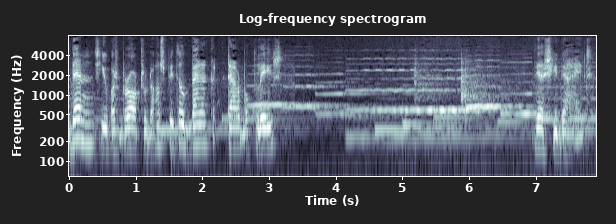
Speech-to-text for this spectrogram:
Then she was brought to the hospital barrack, a terrible place. There she died.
